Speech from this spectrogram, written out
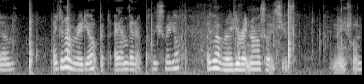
um, I don't have a radio, but I am getting a police radio. I don't have a radio right now, so it's just a nice one.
